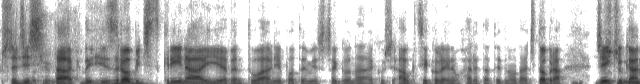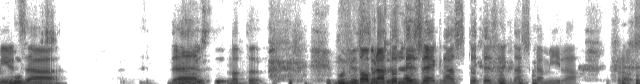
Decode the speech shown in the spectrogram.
Przy tak, i zrobić screena i ewentualnie potem jeszcze go na jakąś aukcję kolejną charytatywną dać. Dobra, dzięki Kamil za E, no to, mówiąc dobra, tylko, to, ty żegnasz, to ty żegnasz Kamila. Proszę.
